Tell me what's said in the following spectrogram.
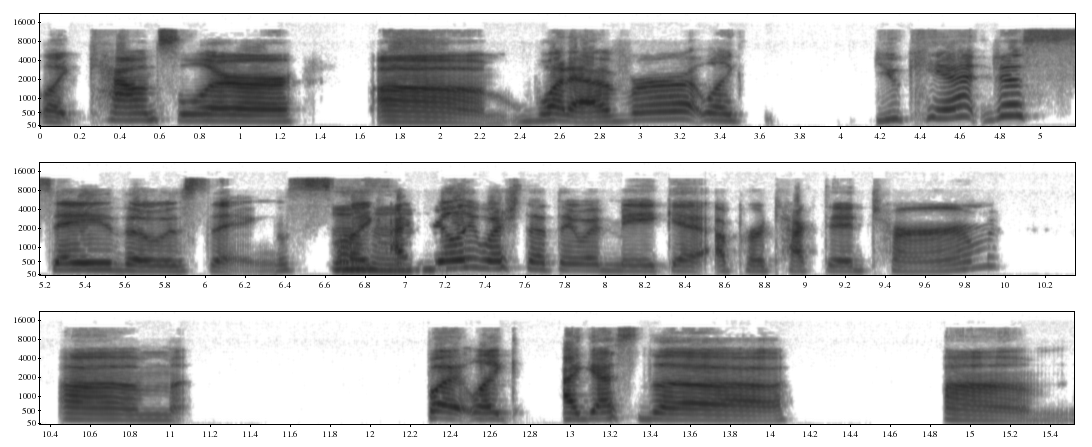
like counselor, um, whatever, like you can't just say those things. Like I Mhm. really wish that they would make it a protected term. Um, but like I guess the um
